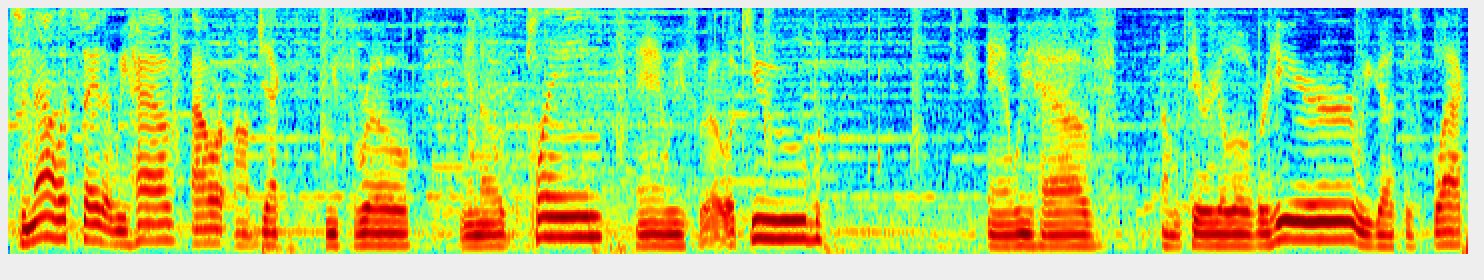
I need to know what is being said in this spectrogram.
So now let's say that we have our object. We throw, you know, the plane, and we throw a cube, and we have a material over here. We got this black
